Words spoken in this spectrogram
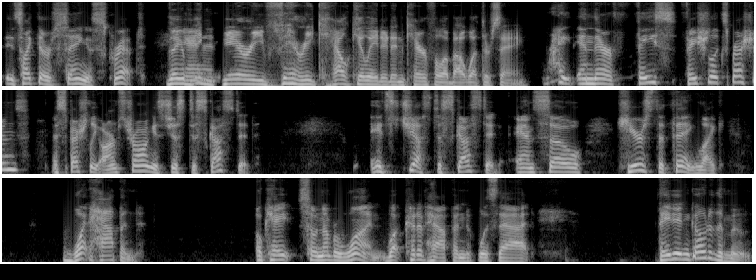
it's like they're saying a script They're and, being very, very calculated and careful about what they're saying. Right. And their face facial expressions, especially Armstrong, is just disgusted. It's just disgusted. And so here's the thing like, what happened? Okay, so number one, what could have happened was that they didn't go to the moon,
